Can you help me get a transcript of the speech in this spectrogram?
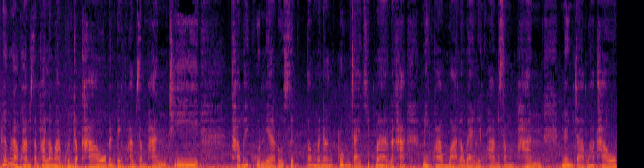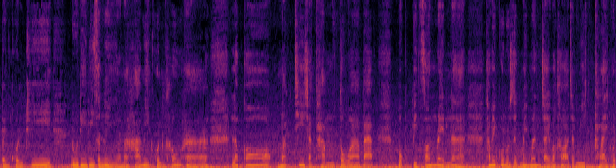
เรื่องราวความสัมพันธ์ระหว่างคุณกับเขา มันเป็นความสัมพันธ์ที่ทำให้คุณเนี่ยรู้สึก ต้องมานั่งกลุ้มใจคิดมากนะคะ มีความหวาดระแวงในความสัมพันธ์ เนื่องจากว่าเขาเป็นคนที่ดูดีมีเสน่ห์นะคะ มีคนเข้าหา แล้วก็มักที่จะทำตัวแบบปกปิดซ่อนเร้นนะคะทำให้คุณรู้สึกไม่มั่นใจว่าเขาอาจจะมีใครคน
